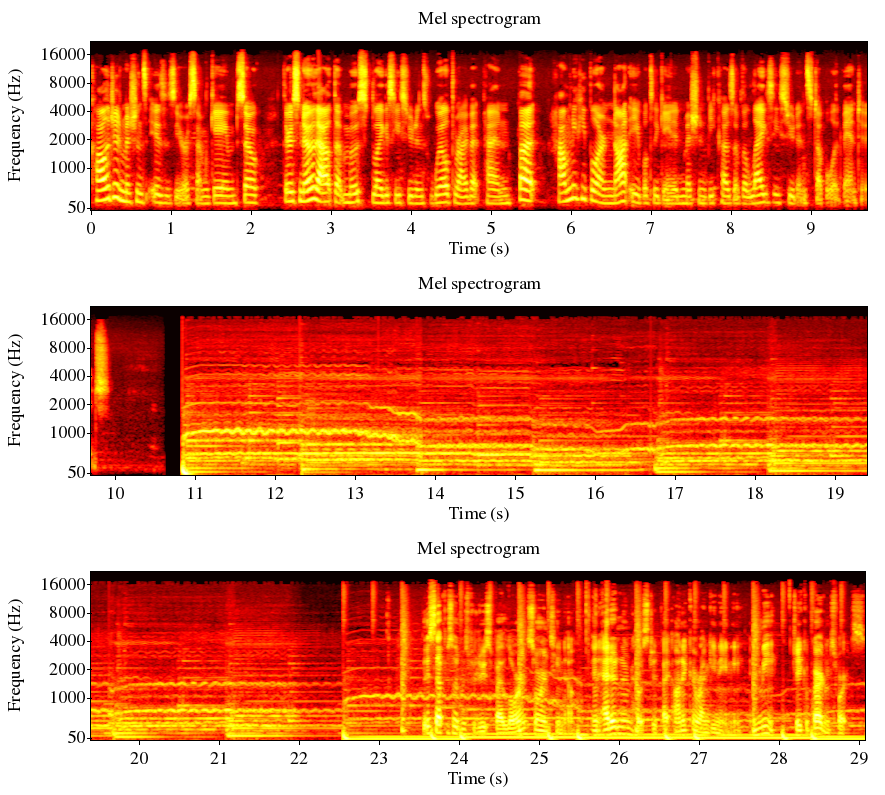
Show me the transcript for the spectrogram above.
College admissions is a zero sum game, so there's no doubt that most legacy students will thrive at Penn, but how many people are not able to gain admission because of the legacy students' double advantage? This episode was produced by Lauren Sorrentino and edited and hosted by Anika Rangineni and me, Jacob Gardenswartz.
